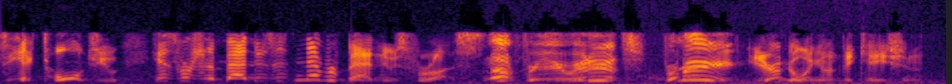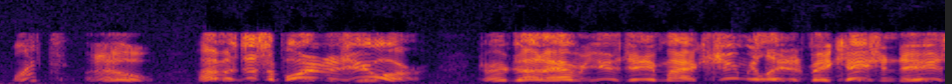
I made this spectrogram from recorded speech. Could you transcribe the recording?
See, I told you. His version of bad news is never bad news for us. Not for you idiots, for me. You're going on vacation. What? No, I'm as disappointed as you are. Turns out I haven't used any of my accumulated vacation days,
